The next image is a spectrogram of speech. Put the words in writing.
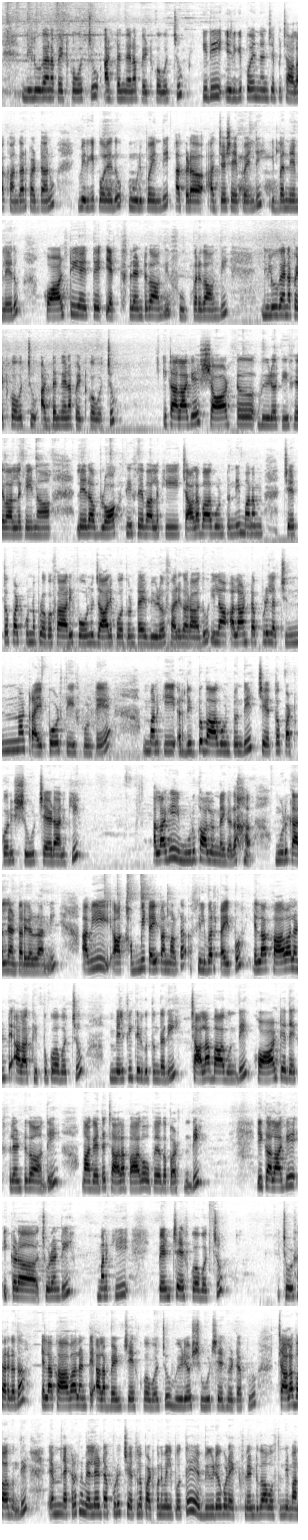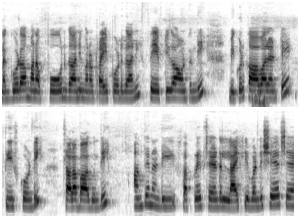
నిలువుగానా పెట్టుకోవచ్చు అడ్డంగానే పెట్టుకోవచ్చు. ఇది ఇరిగిపోయిందని చెప్పి చాలా కంగారు పడ్డాను. విరిగిపోలేదు ఊడిపోయింది. అక్కడ అడ్జస్ట్ అయిపోయింది. ఇబ్బంది ఏం లేదు. క్వాలిటీ అయితే ఎక్సలెంట్గా ఉంది సూపర్గా ఉంది. నిలువుగైనా పెట్టుకోవచ్చు అడ్డంగా పెట్టుకోవచ్చు. ఇక అలాగే షార్ట్ వీడియో తీసే వాళ్ళకైనా లేదా బ్లాగ్స్ తీసే వాళ్ళకి చాలా బాగుంటుంది. మనం చేత్తో పట్టుకున్నప్పుడు ఒకసారి ఫోన్లు జారిపోతుంటాయి వీడియో సరిగా రాదు. ఇలా అలాంటప్పుడు ఇలా చిన్న ట్రైపోర్డ్ తీసుకుంటే మనకి రిప్ బాగుంటుంది చేత్తో పట్టుకొని షూట్ చేయడానికి. అలాగే ఈ మూడు కాళ్ళు ఉన్నాయి కదా మూడు కాళ్ళే అంటారు కదా దాన్ని. అవి ఆ కమ్మి టైప్ అనమాట సిల్వర్ టైప్ ఎలా కావాలంటే అలా తిప్పుకోవచ్చు. మెలికలు తిరుగుతుంది అది చాలా బాగుంది. క్వాలిటీ అయితే ఎక్సలెంట్గా ఉంది. నాకైతే చాలా బాగా ఉపయోగపడుతుంది. ఇక అలాగే ఇక్కడ చూడండి. మనకి బెండ్ చేసుకోవచ్చు. చూసారు కదా? ఎలా కావాలంటే అలా బెండ్ చేసుకోవచ్చు. వీడియో షూట్ చేసేటప్పుడు చాలా బాగుంది. ఎక్కడికైనా వెళ్ళేటప్పుడు చేతిలో పట్టుకొని వెళ్ళిపోతే వీడియో కూడా ఎక్సలెంట్గా వస్తుంది. మనకు కూడా మన ఫోన్ కానీ మన ట్రైపోర్డ్ కానీ సేఫ్టీగా ఉంటుంది. మీకు కూడా కావాలంటే తీసుకోండి. చాలా బాగుంది. అంతేనండి. సబ్స్క్రైబ్ చేయండి లైక్ ఇవ్వండి షేర్ చేయండి.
